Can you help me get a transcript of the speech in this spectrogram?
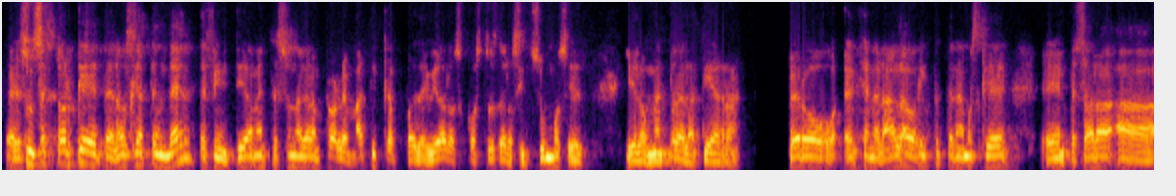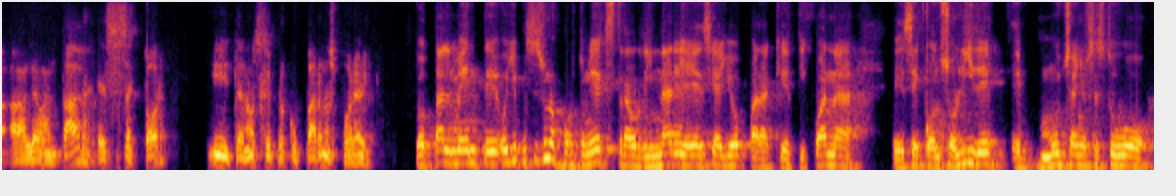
Es un sector que tenemos que atender, definitivamente es una gran problemática pues, debido a los costos de los insumos y el, y el aumento de la tierra. Pero en general ahorita tenemos que eh, empezar a, levantar ese sector y tenemos que preocuparnos por él. Totalmente. Oye, pues es una oportunidad extraordinaria, ya decía yo, para que Tijuana eh, se consolide. Eh, muchos años estuvo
